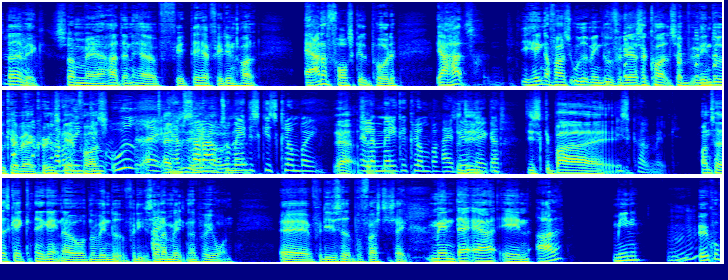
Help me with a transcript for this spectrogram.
stadigvæk, mm. som uh, har den her fedt, det her fedtindhold. Er der forskel på det? Jeg har... De hænger faktisk ud af vinduet, for det er så koldt, så vinduet kan være Har du køleskab for os. ud af? Ja, Ja, de så er der automatisk isklumper i. Ja, så- Eller mælkeklumper. Ej, Så de, De skal bare... Iskold mælk. Håndtaget skal ikke knække ind, når jeg åbner vinduet, fordi så er der mælk nede på jorden. Øh, fordi de sidder på første sal. Men der er en Arla Mini Mhm. Øko,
